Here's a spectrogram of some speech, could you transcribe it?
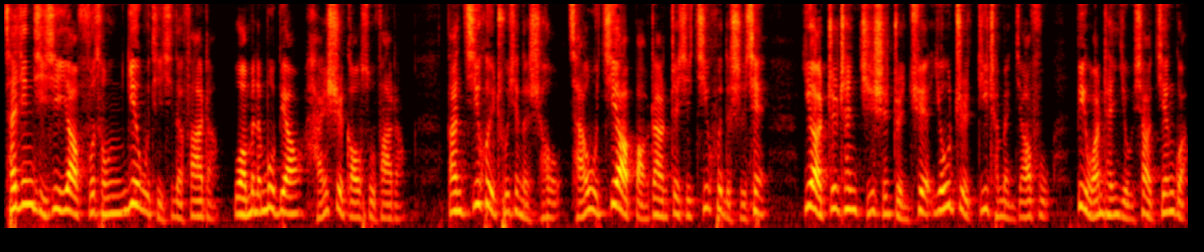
财经体系要服从业务体系的发展，我们的目标还是高速发展。当机会出现的时候，财务既要保障这些机会的实现。又要支撑及时、准确、优质、低成本交付，并完成有效监管。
